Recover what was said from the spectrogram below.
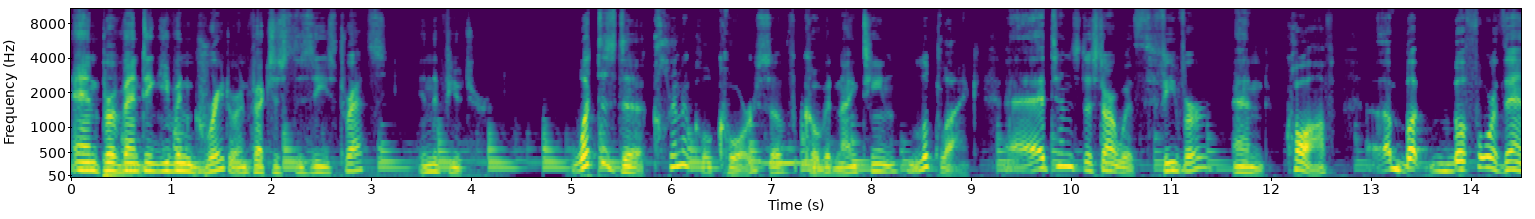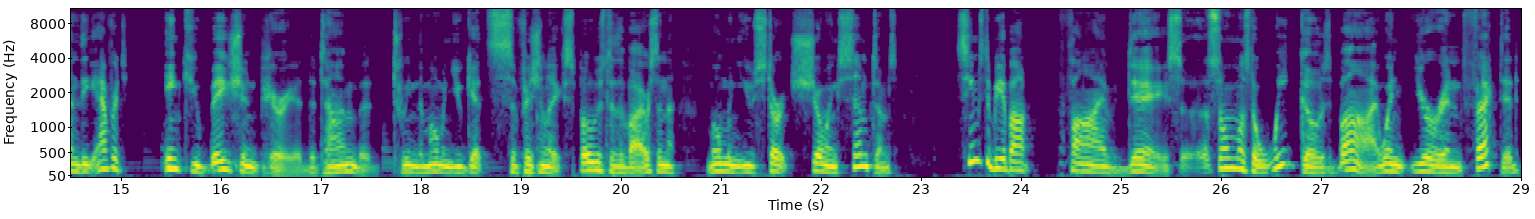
and preventing even greater infectious disease threats in the future. What does the clinical course of COVID-19 look like? It tends to start with fever and cough, uh, but before then, the average incubation period, the time between the moment you get sufficiently exposed to the virus and the moment you start showing symptoms, seems to be about five days. So almost a week goes by when you're infected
